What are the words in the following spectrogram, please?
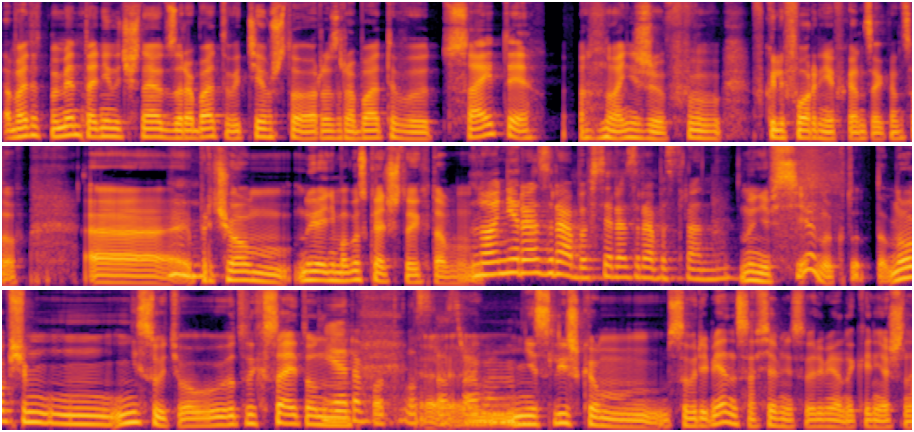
В этот момент они начинают зарабатывать тем, что разрабатывают сайты, ну, они же в, в Калифорнии, в конце концов. Мгм. Причем, ну, я не могу сказать, что их там... Но они разрабы, все разрабы странные. Ну, не все, но кто-то там. Ну, в общем, не суть. Вот их сайт, он... Я работала с Э, разрабами. Не слишком современный, совсем не современный, конечно.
